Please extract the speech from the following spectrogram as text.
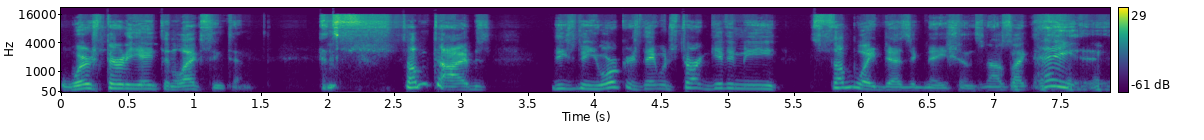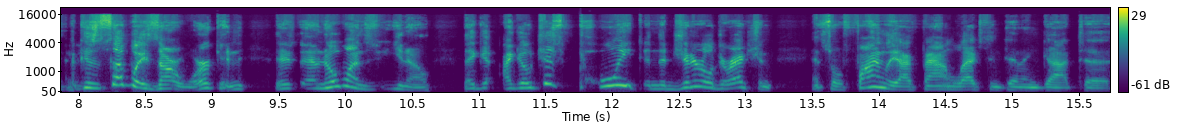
where's 38th in Lexington? And sometimes these New Yorkers, they would start giving me subway designations. And I was like, Hey, because subways aren't working. There's uh, no one's, you know, they go, I go, just point in the general direction. And so finally I found Lexington and got to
